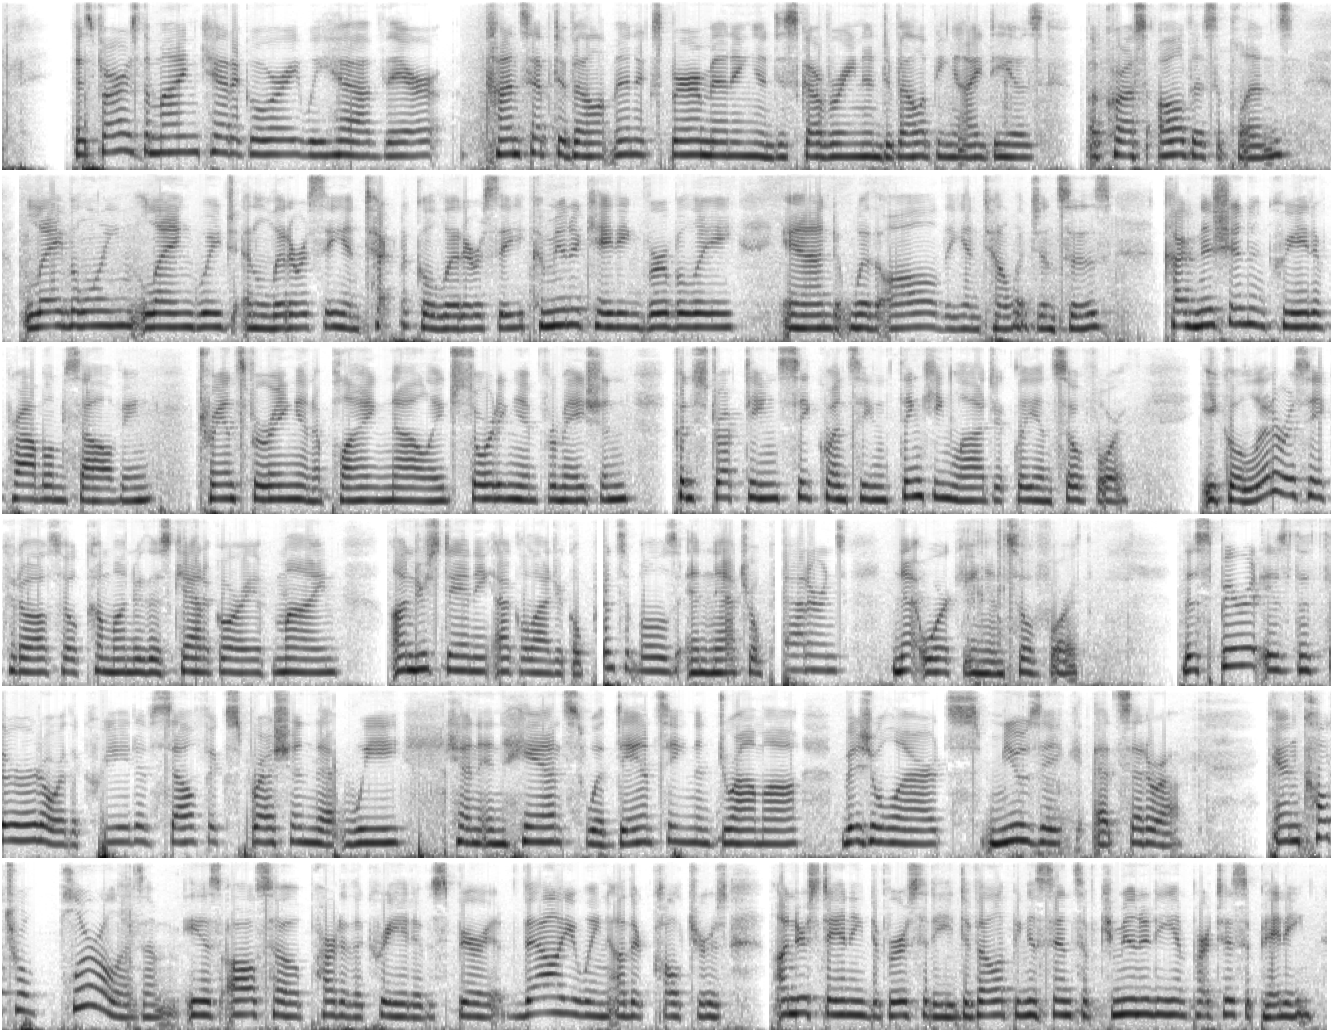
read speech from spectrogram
As far as the mind category, we have there concept development, experimenting and discovering and developing ideas across all disciplines, labeling, language and literacy and technical literacy, communicating verbally and with all the intelligences, cognition and creative problem solving, transferring and applying knowledge, sorting information, constructing, sequencing, thinking logically, and so forth. Eco literacy could also come under this category of mind understanding ecological principles and natural patterns, networking, and so forth. The spirit is the third or the creative self expression that we can enhance with dancing and drama, visual arts, music, etc. And cultural pluralism is also part of the creative spirit, valuing other cultures, understanding diversity, developing a sense of community and participating,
